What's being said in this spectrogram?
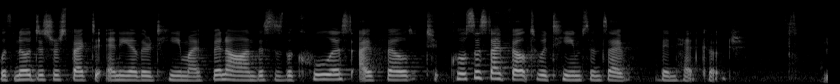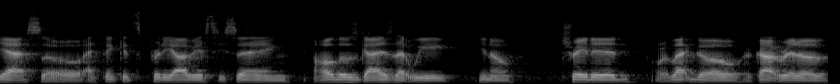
With no disrespect to any other team I've been on, this is the coolest I've felt to, closest I've felt to a team since I've been head coach. Yeah, so I think it's pretty obvious he's saying all those guys that we, you know, traded or let go or got rid of,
